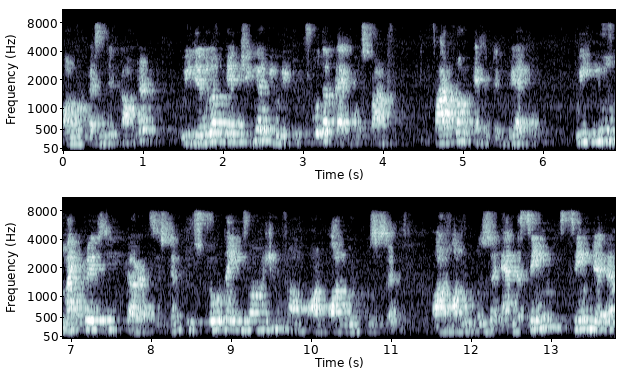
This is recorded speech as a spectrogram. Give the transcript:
onboard passenger counter. We developed a trigger unit to throw the black box far, far from effective vehicle. We use micro SD card system to store the information from on onboard processor on onboard processor, and the same same data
